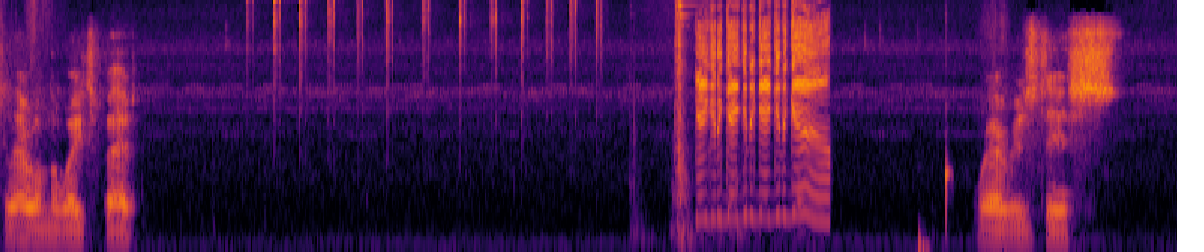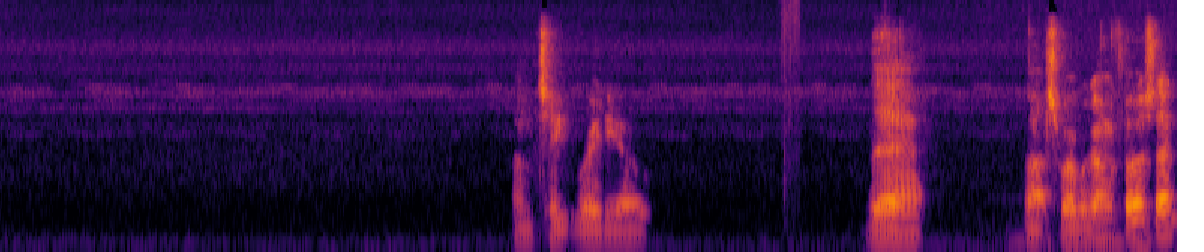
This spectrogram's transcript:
So they're on the way to bed. Where is this? Antique radio. There. That's where we're going first then.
